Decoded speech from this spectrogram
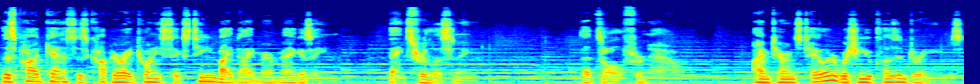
This podcast is copyright 2016 by Nightmare Magazine. Thanks for listening. That's all for now. I'm Terence Taylor, wishing you pleasant dreams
